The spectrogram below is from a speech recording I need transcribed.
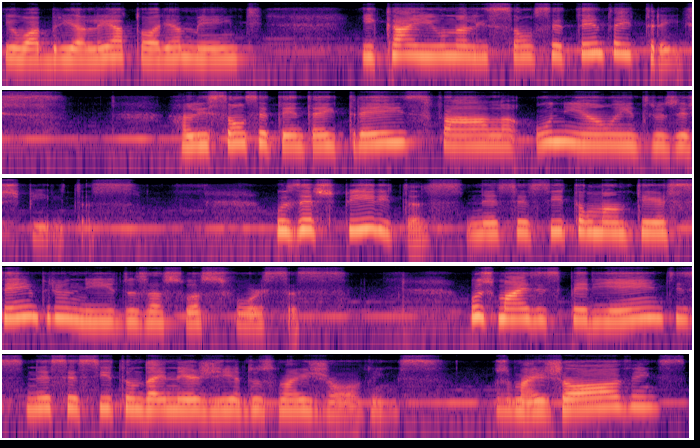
Eu abri aleatoriamente e caiu na lição 73. A lição 73 fala união entre os espíritas. Os espíritas necessitam manter sempre unidos as suas forças. Os mais experientes necessitam da energia dos mais jovens. Os mais jovens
